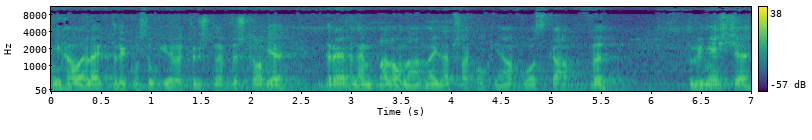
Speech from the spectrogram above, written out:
Michał Elektryk, usługi elektryczne w Wyszkowie, drewnem palona, najlepsza kuchnia włoska w Trójmieście,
